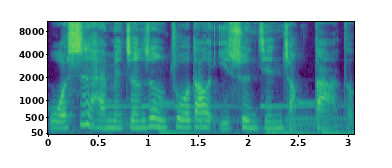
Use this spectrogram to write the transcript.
我是还没真正做到一瞬间长大的。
